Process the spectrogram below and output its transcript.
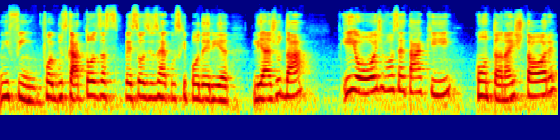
enfim, foi buscar todas as pessoas e os recursos que poderia lhe ajudar. E hoje você está aqui contando a história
